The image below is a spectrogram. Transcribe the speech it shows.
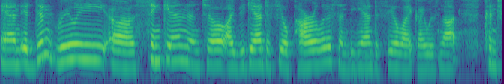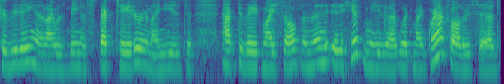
And it didn't really uh, sink in until I began to feel powerless and began to feel like I was not contributing and I was being a spectator and I needed to activate myself. And then it hit me that what my grandfather said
